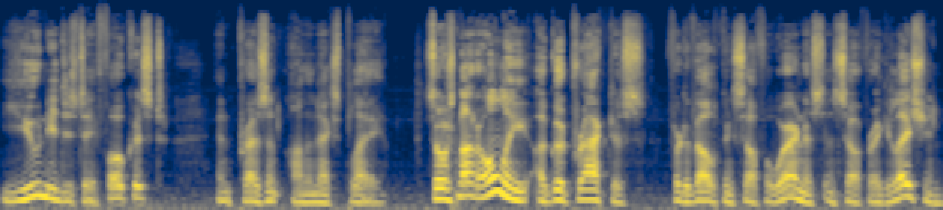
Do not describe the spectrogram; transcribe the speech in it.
You need to stay focused and present on the next play. So it's not only a good practice for developing self awareness and self regulation,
